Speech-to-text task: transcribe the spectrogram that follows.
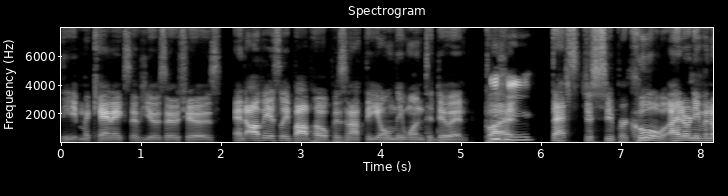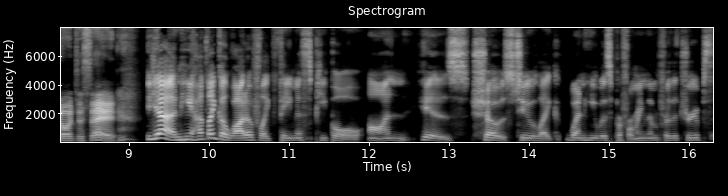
the mechanics of USO shows, and obviously Bob Hope is not the only one to do it, but Mhm. that's just super cool. I don't even know what to say. Yeah, and he had like a lot of like famous people on his shows too, like when he was performing them for the troops.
